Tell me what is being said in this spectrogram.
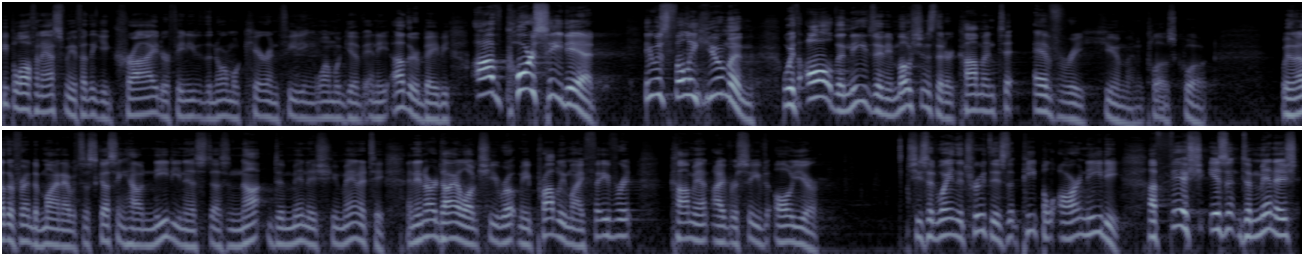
People often ask me if I think he cried or if he needed the normal care and feeding one would give any other baby. Of course he did. He was fully human with all the needs and emotions that are common to every human. Close quote with another friend of mine, I was discussing how neediness does not diminish humanity. And in our dialogue, she wrote me probably my favorite comment I've received all year. She said, Wayne, the truth is that people are needy. A fish isn't diminished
